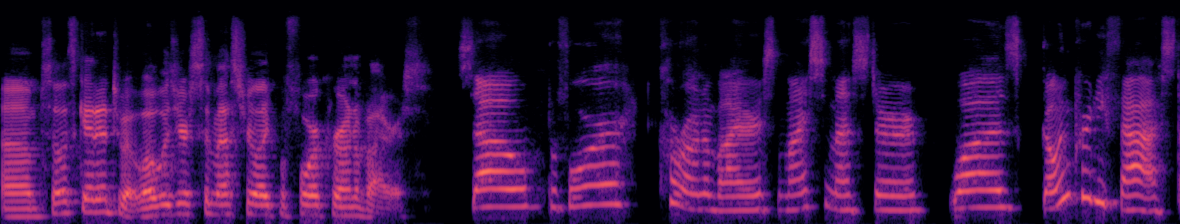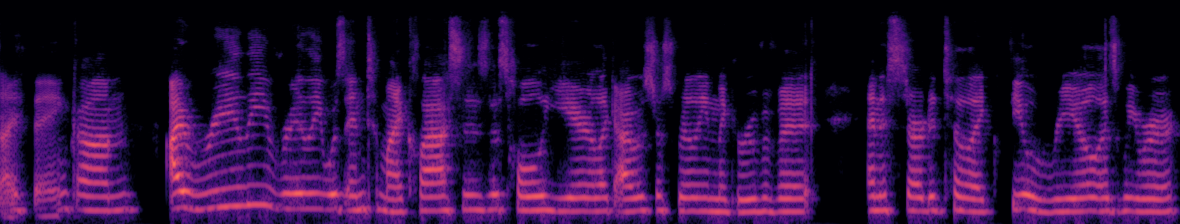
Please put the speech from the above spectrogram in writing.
Um, so let's get into it. What was your semester like before coronavirus? So, before coronavirus, my semester was going pretty fast, I think. Um, I really, really was into my classes this whole year. Like, I was just really in the groove of it. And it started to, like, feel real as we were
